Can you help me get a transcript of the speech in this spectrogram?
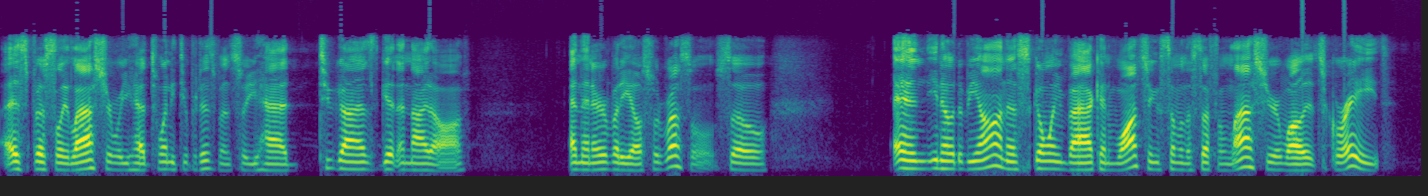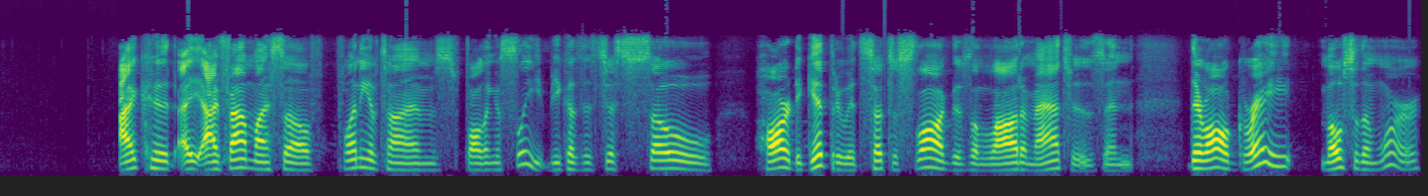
Especially last year where you had 22 participants, so you had two guys getting a night off, and then everybody else would wrestle. So, and you know, to be honest, going back and watching some of the stuff from last year, while it's great, I could I, I found myself plenty of times falling asleep because it's just so hard to get through. It's such a slog. There's a lot of matches and they're all great. Most of them were,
